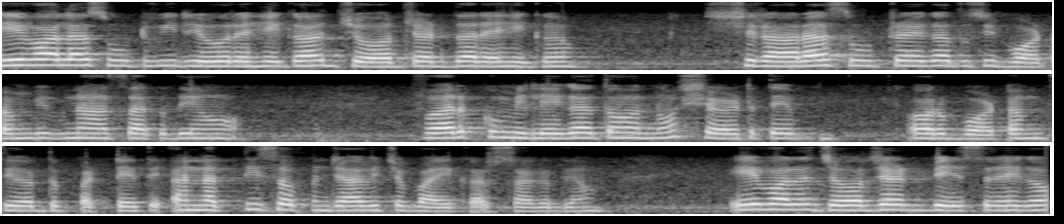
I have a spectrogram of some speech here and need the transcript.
ਇਹ ਵਾਲਾ ਸੂਟ ਵੀ ਜੋ ਰਹੇਗਾ ਜਾਰਜਟ ਦਾ ਰਹੇਗਾ। ਸ਼ਰਾਰਾ ਸੂਟ ਰਹੇਗਾ, ਤੁਸੀਂ ਬਾਟਮ ਵੀ ਬਣਾ ਸਕਦੇ ਹੋ। ਫ਼ਰਕ ਮਿਲੇਗਾ ਤੁਹਾਨੂੰ ਸ਼ਰਟ ਤੇ ਔਰ ਬਾਟਮ ਤੇ ਔਰ ਦੁਪੱਟੇ ਤੇ 2950 ਵਿੱਚ ਬਾਈ ਕਰ ਸਕਦੇ ਹੋ। ਇਹ ਵਾਲਾ ਜਾਰਜਟ ਬੇਸ ਰਹੇਗਾ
